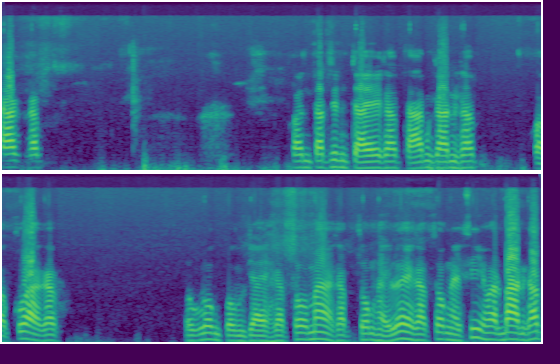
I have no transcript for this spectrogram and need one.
คักครับก่อนตัดสินใจครับ ถามกันครับครอบครัวครับ กลงปรงใจครับโทรมาครับส่งให้เลยครับส่งให้ฟรีฮอดบ้านครับ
